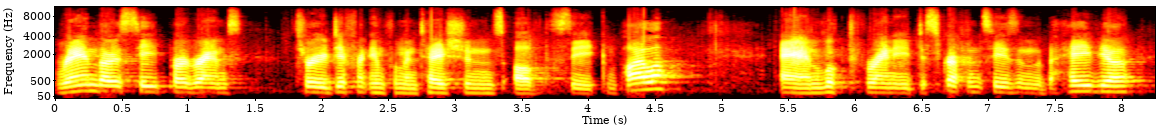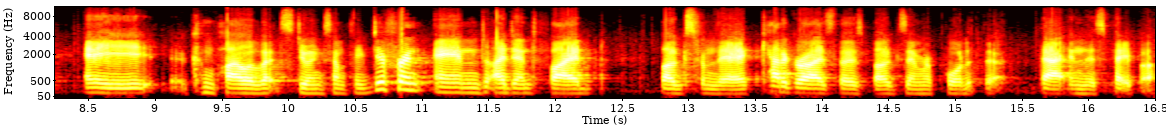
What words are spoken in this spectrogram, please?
ran those C programs through different implementations of the C compiler and looked for any discrepancies in the behavior, any compiler that's doing something different, and identified bugs from there, categorized those bugs, and reported that, that in this paper.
